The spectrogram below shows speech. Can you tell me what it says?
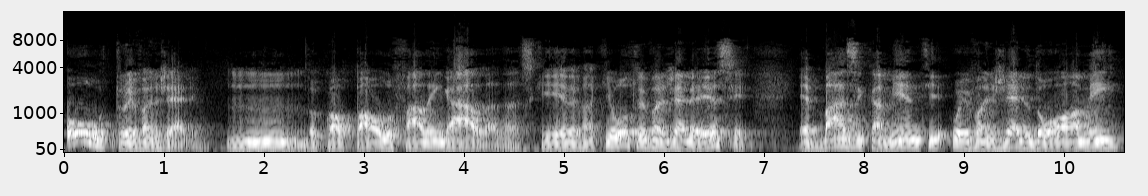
outro evangelho. Hum, do qual Paulo fala em Gálatas. Que, que outro evangelho é esse? É basicamente o evangelho do homem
